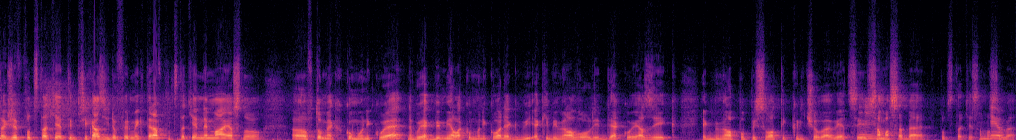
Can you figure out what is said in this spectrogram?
takže v podstatě ty přicházíš do firmy, která v podstatě nemá jasno eh, v tom, jak komunikuje, nebo jak by měla komunikovat, jak by, jaký by měla volit jako jazyk, jak by měla popisovat ty klíčové věci hmm. sama sebe, v podstatě sama jo. sebe.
